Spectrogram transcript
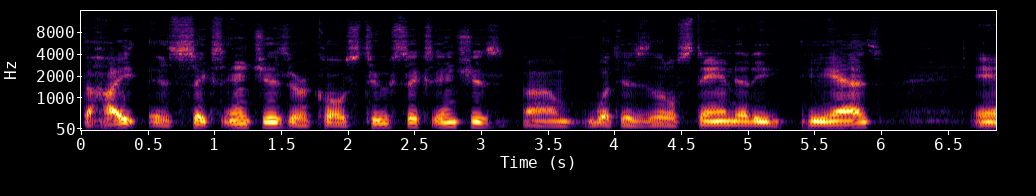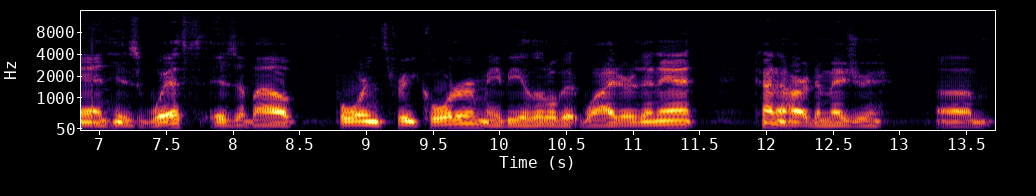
the height is six inches or close to six inches um, with his little stand that he, he has. And his width is about four and three quarter maybe a little bit wider than that. Kind of hard to measure um,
